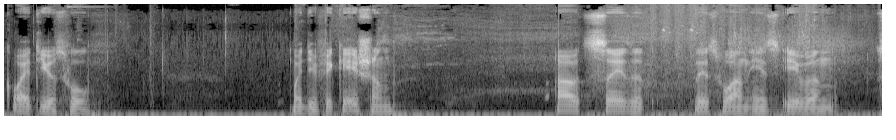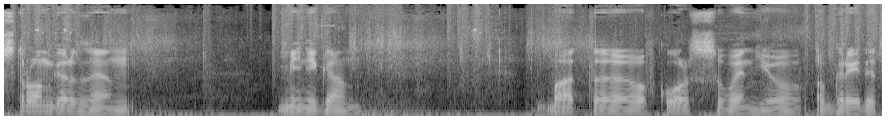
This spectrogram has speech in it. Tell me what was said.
Quite useful modification. I would say that this one is even stronger than minigun but uh, of course when you upgrade it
